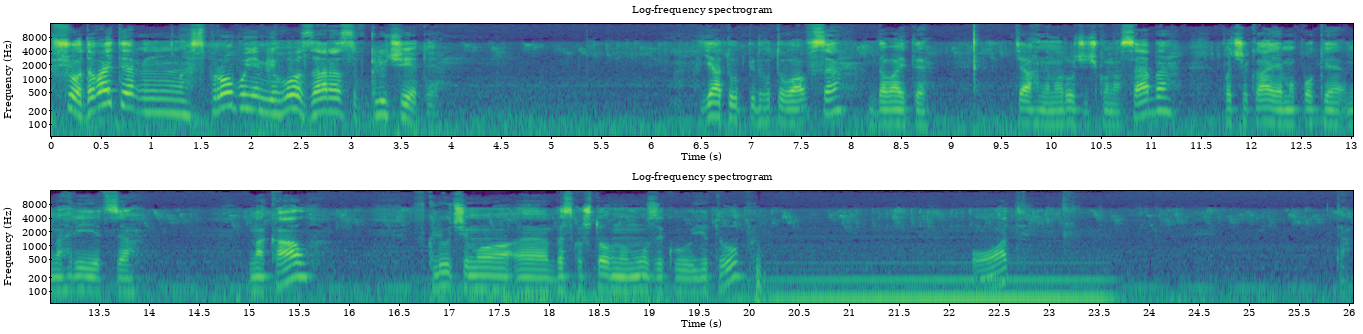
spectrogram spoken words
Що, давайте спробуємо його зараз включити. Я тут підготував все. Давайте тягнемо ручечку на себе. Почекаємо, поки нагріється накал. Включимо е, безкоштовну музику YouTube. От. Так.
